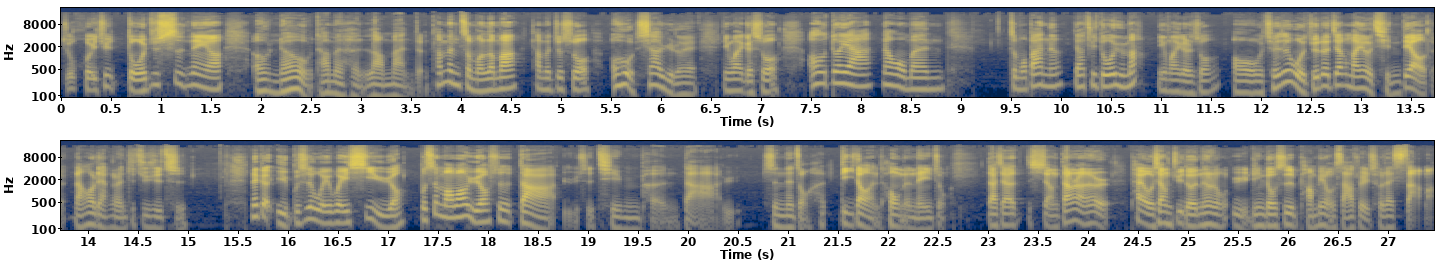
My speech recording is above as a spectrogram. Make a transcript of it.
就回去躲去室内啊。Oh no，他们很浪漫的，他们怎么了吗？他们就说哦下雨了诶。另外一个说哦对呀，那我们怎么办呢？要去躲雨吗？另外一个人说哦，其实我觉得这样蛮有情调的。然后两个人就继续吃。那个雨不是微微细雨哦，不是毛毛雨哦，是大雨，是倾盆大雨，是那种很滴到很痛的那一种。大家想当然尔，拍偶像剧的那种雨，一定都是旁边有洒水车在洒嘛。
